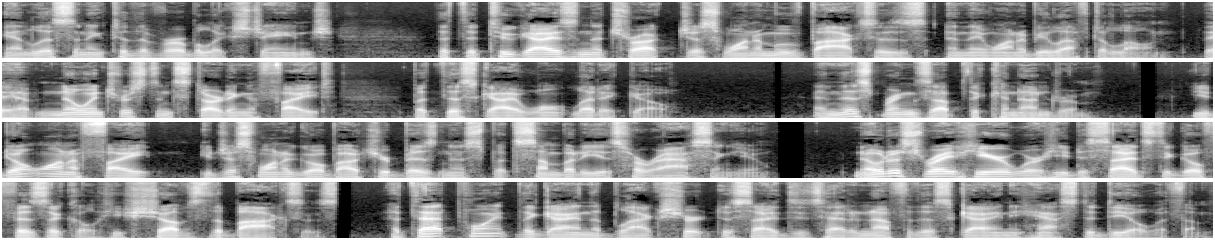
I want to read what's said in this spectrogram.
and listening to the verbal exchange, that the two guys in the truck just want to move boxes and they want to be left alone. They have no interest in starting a fight, but this guy won't let it go. And this brings up the conundrum. You don't want to fight, you just want to go about your business, but somebody is harassing you. Notice right here where he decides to go physical, he shoves the boxes. At that point, the guy in the black shirt decides he's had enough of this guy and he has to deal with him.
